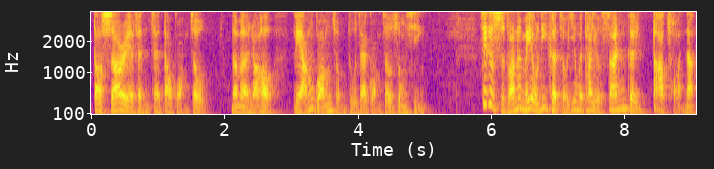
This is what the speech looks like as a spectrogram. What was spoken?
到十二月份再到广州，那么然后两广总督在广州送行。这个使团呢没有立刻走，因为他有三个大船呐。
